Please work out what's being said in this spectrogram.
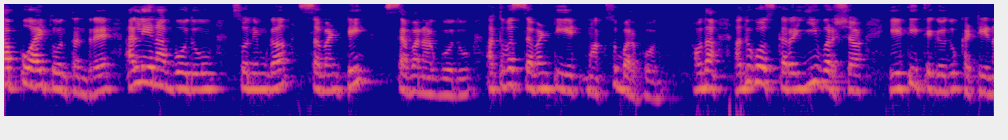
ತಪ್ಪು ಆಯಿತು ಅಂತಂದರೆ ಅಲ್ಲಿ ಏನಾಗ್ಬೋದು? ಸೊ ನಿಮ್ಗೆ ಸೆವೆಂಟಿ ಸೆವೆನ್ ಆಗ್ಬೋದು ಅಥವಾ ಸೆವೆಂಟಿ ಏಯ್ಟ್ ಮಾರ್ಕ್ಸು ಬರ್ಬೋದು. ಹೌದಾ? ಅದಕ್ಕೋಸ್ಕರ ಈ ವರ್ಷ ಏಯ್ಟಿ ತೆಗೆಯೋದು ಕಠಿಣ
